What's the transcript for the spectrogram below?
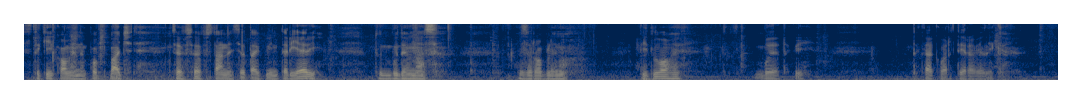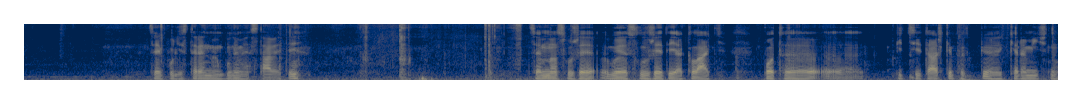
З такі комини побачите. Це все встанеться так в інтер'єрі. Тут буде в нас зроблено підлоги. Тут буде такий, така квартира велика. Цей полістирен ми будемо ставити. Це в нас вже буде служити як кладь під, під ці ташки, під керамічну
